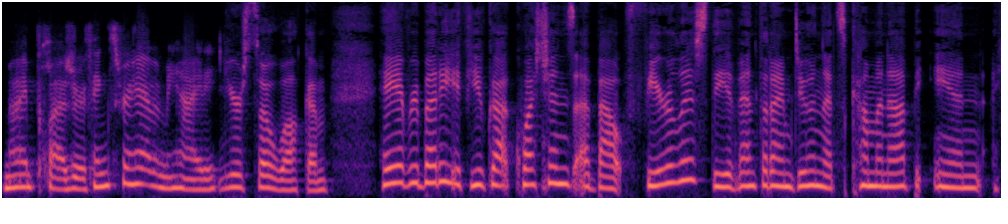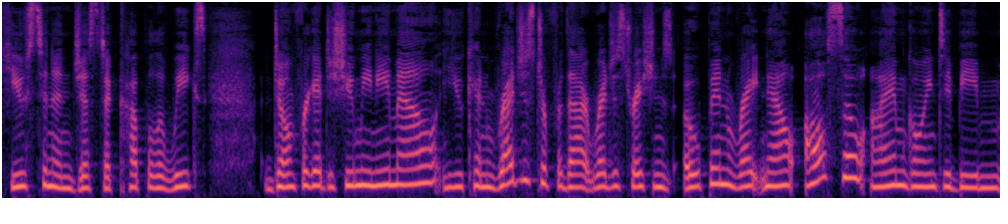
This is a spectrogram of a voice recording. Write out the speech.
My pleasure. Thanks for having me, Heidi. You're so welcome. Hey, everybody, if you've got questions about Fearless, the event that I'm doing that's coming up in Houston in just a couple of weeks, don't forget to shoot me an email. You can register for that. Registration is open right now. Also, I am going to be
